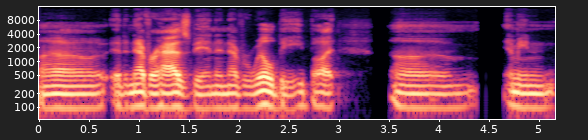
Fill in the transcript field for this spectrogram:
Uh, it never has been and never will be. But um, I mean,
